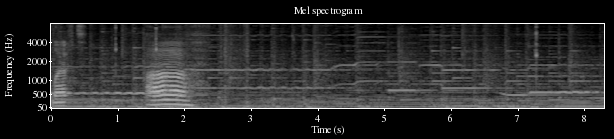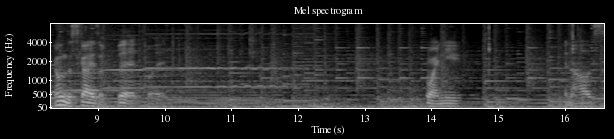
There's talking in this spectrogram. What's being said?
Gold left. Uh... Own the skies a bit, but... Do I need... And now let's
